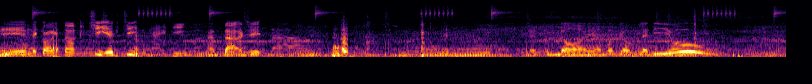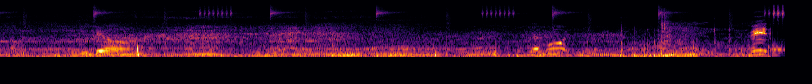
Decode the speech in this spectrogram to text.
Ni tekong kita kecil ya kecil. Haji. Mantap kecil. Kena tunda ni apa tengok keladi yo. Itu dia. Labut. Wait.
